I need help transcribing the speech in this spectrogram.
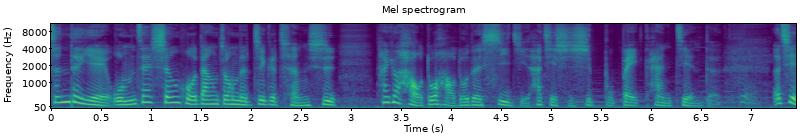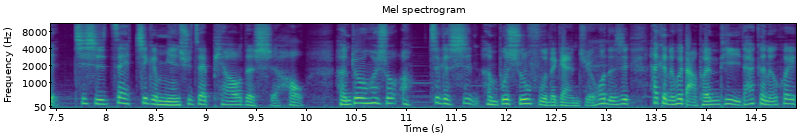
真的耶！我们在生活当中的这个城市，它有好多好多的细节，它其实是不被看见的。对，而且其实，在这个棉絮在飘的时候，很多人会说：“哦，这个是很不舒服的感觉，或者是它可能会打喷嚏，它可能会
